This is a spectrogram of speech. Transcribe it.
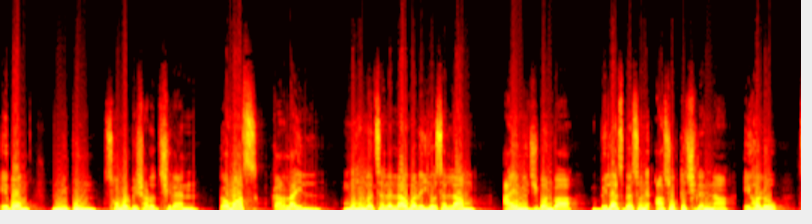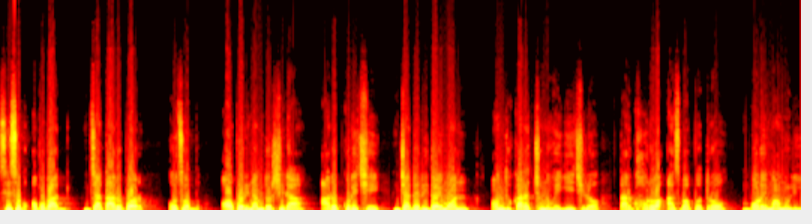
এবং নিপুণ সমর বিশারদ ছিলেন। টমাস কার্লাইল, মোহাম্মদ সাল্লাহ আলহিহসাল্লাম আয়ামী জীবন বা বিলাস ব্যসনে আসক্ত ছিলেন না। এ হল সেসব অপবাদ যা তার উপর ওসব অপরিণামদর্শীরা আরোপ করেছে, যাদের হৃদয় মন অন্ধকারাচ্ছন্ন হয়ে গিয়েছিল। তার ঘরোয়া আসবাবপত্র বড়ই মামুলি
